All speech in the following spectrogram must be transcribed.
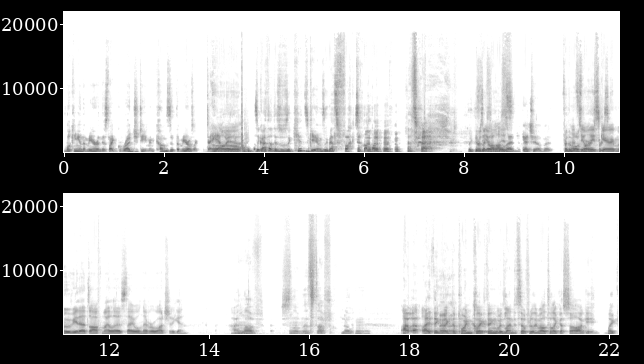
looking in the mirror, and this like Grudge demon comes at the mirror. I was like, damn. Oh, yeah. I was like, I thought this was a kids game. I was like, that's fucked up. That's like there was a couple only- that get you, but for the That's most the part, only it's pretty scary simple. movie that's off my list. I will never watch it again. I love, just love that stuff. no. Mm. I I I think like Uh-uh. the point and click thing would lend itself really well to like a Saw game. Like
